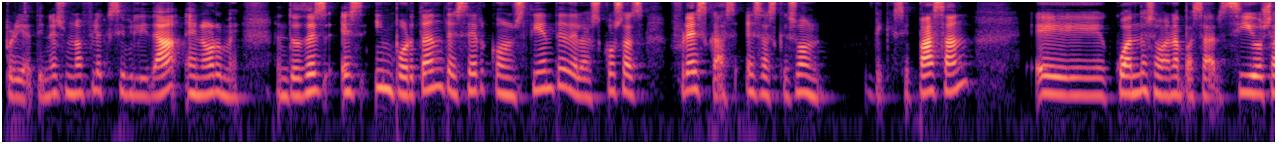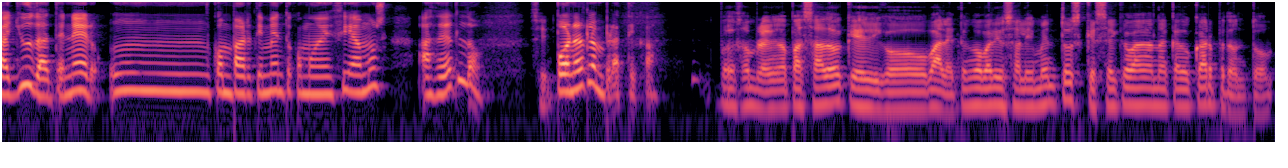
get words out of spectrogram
pero ya tienes una flexibilidad enorme. Entonces es importante ser consciente de las cosas frescas, esas que son de que se pasan, eh, cuándo se van a pasar. Si os ayuda a tener un compartimento, como decíamos, hacedlo. Sí. Ponerlo en práctica. Por ejemplo, a mí me ha pasado que digo, vale, tengo varios alimentos que sé que van a caducar pronto.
